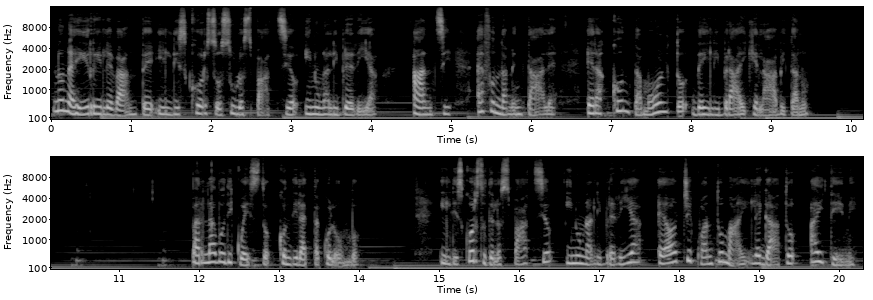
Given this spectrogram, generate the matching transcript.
Non è irrilevante il discorso sullo spazio in una libreria, anzi è fondamentale e racconta molto dei librai che la abitano. Parlavo di questo con Diletta Colombo. Il discorso dello spazio in una libreria è oggi quanto mai legato ai temi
